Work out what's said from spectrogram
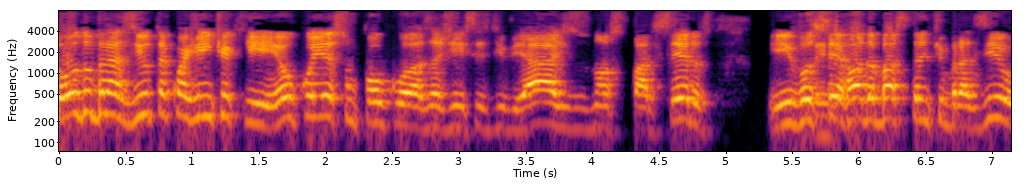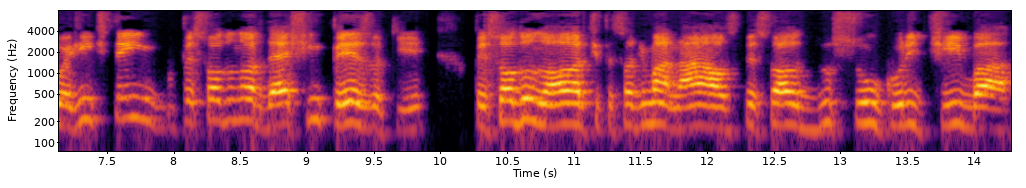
todo o Brasil está com a gente aqui. Eu conheço um pouco as agências de viagens, os nossos parceiros, e você roda bastante o Brasil. A gente tem o pessoal do Nordeste em peso aqui pessoal do norte, pessoal de Manaus, pessoal do sul, Curitiba,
